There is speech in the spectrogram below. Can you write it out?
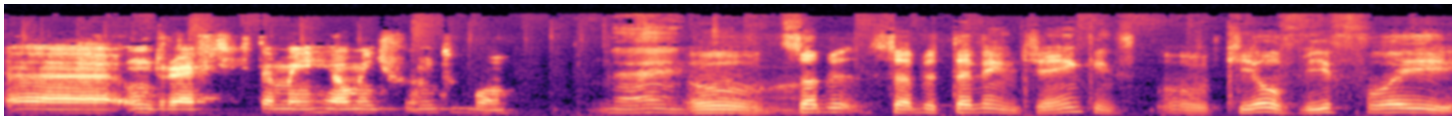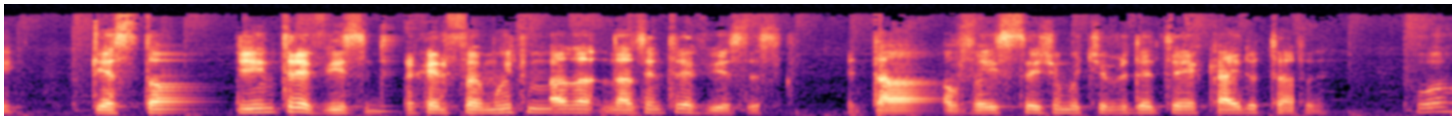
uh, um draft que também realmente foi muito bom. É, então... o, sobre, sobre o Tevin Jenkins, o que eu vi foi questão de entrevista, que ele foi muito mal nas entrevistas. E talvez seja o motivo de ter caído tanto. Né? Pô,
